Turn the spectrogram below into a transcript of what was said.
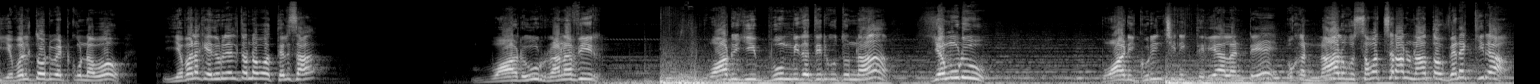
నువ్వు పెట్టుకున్నావో ఎవరికి ఎదురు వెళ్తున్నావో తెలుసా? వాడు రణవీర్. వాడు ఈ భూమి మీద తిరుగుతున్న యముడు. వాడి గురించి నీకు తెలియాలంటే ఒక నాలుగు సంవత్సరాలు నాతో వెనక్కిరా.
